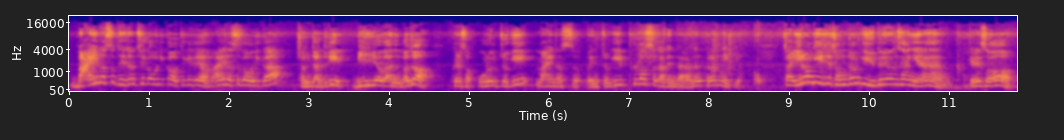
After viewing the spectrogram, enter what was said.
마이너스 대전체가 오니까 어떻게 돼요 마이너스가 오니까 전자들이 밀려가는 거죠 그래서 오른쪽이 마이너스 왼쪽이 플러스가 된다라는 그런 얘기야 자 이런 게 이제 정전기 유도 현상이야 그래서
